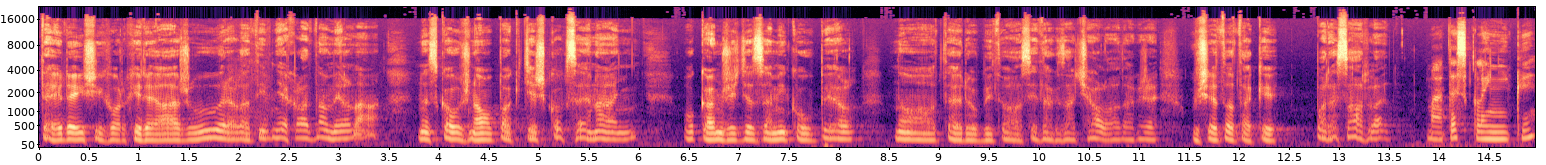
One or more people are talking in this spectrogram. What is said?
tehdejších orchideářů, relativně chladnomilná. Dneska už naopak těžko k sehnání. Okamžitě jsem ji koupil, no a od té doby to asi tak začalo, takže už je to taky 50 let. Máte skleníky?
